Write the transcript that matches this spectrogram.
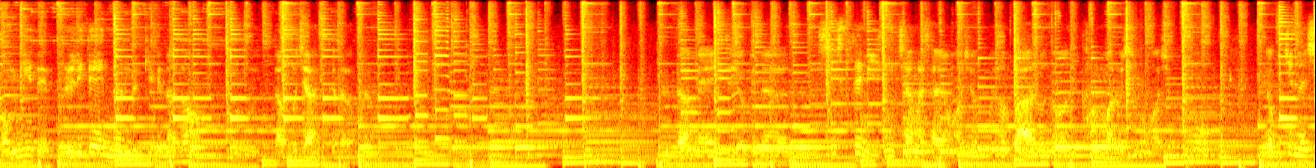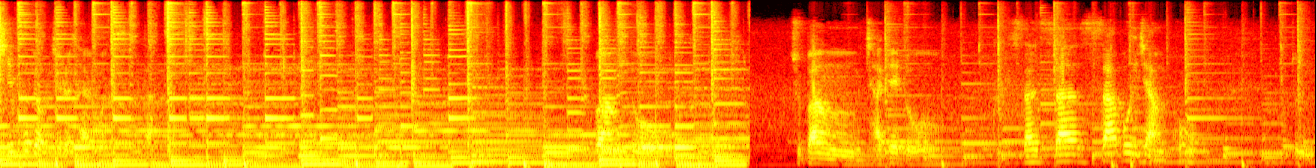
격리돼 분리되어 있는 느낌이 나서 나쁘지 않더라고요. 이중창을 사용하셨고요. 마루는 강마루 시공하셨고 벽지는 실크 벽지를 사용하셨습니다. 주방도 주방 자재도 싸, 싸, 싸 보이지 않고 좀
